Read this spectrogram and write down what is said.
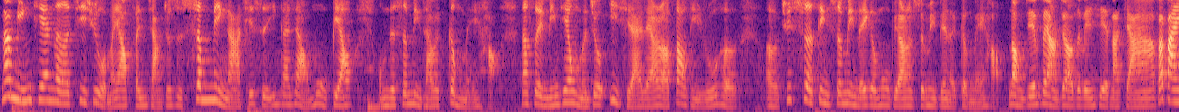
那明天呢，继续我们要分享就是生命啊，其实应该是有目标，我们的生命才会更美好。那所以明天我们就一起来聊聊到底如何呃去设定生命的一个目标，让生命变得更美好。那我们今天分享就到这边，谢谢大家，拜拜，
